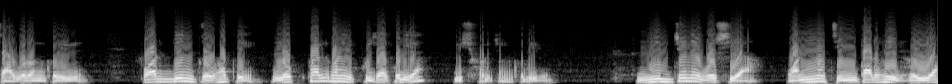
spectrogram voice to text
জাগরণ করিবে, পরদিন প্রভাতে লোকপালগণের পূজা করিয়া বিসর্জন করিবে। নির্জনে বসিয়া অন্য চিন্তার হইত হইয়া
